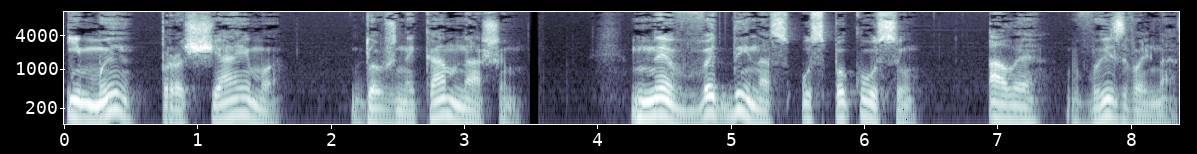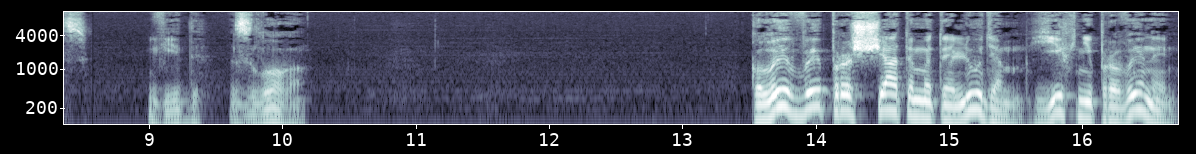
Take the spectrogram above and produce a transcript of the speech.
і ми прощаємо довжникам нашим. Не введи нас у спокусу, але визволь нас від злого. Коли ви прощатимете людям їхні провини,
